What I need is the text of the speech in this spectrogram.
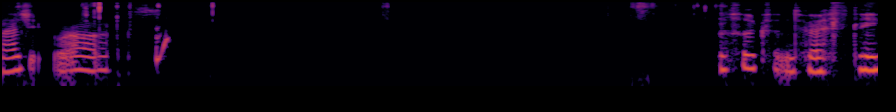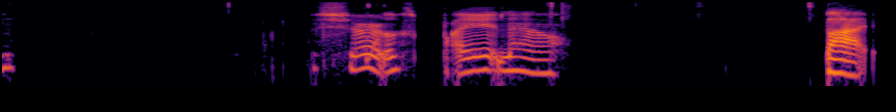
Magic rocks. This looks interesting. Sure, let's buy it now. Buy it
